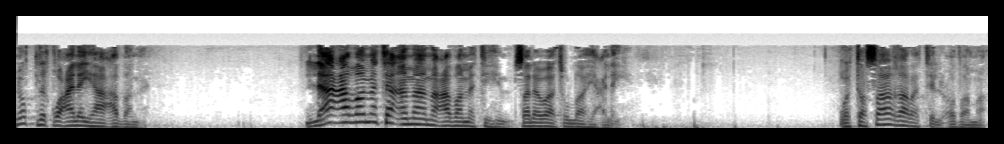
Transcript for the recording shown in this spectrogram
نطلق عليها عظمة. لا عظمة أمام عظمتهم صلوات الله عليه وتصاغرت العظماء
